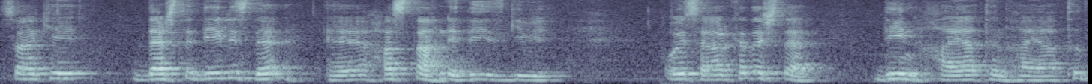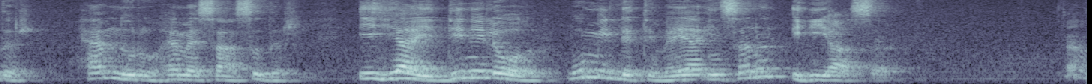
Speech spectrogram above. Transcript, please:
Sanki derste değiliz de e, hastanedeyiz gibi. Oysa arkadaşlar din hayatın hayatıdır. Hem nuru hem esasıdır. İhyayı din ile olur. Bu milletin veya insanın ihyası. Tamam.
